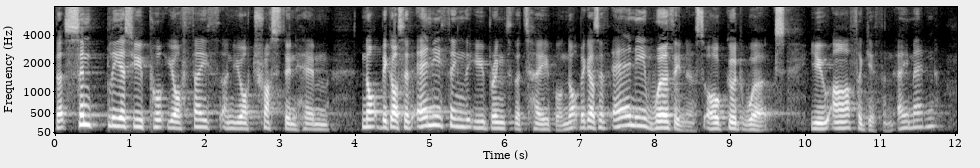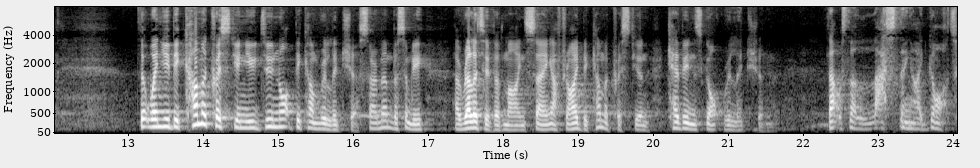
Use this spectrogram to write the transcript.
That simply as you put your faith and your trust in Him, not because of anything that you bring to the table, not because of any worthiness or good works, you are forgiven. Amen that when you become a Christian, you do not become religious. I remember somebody, a relative of mine, saying after I'd become a Christian, Kevin's got religion. That was the last thing I got.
